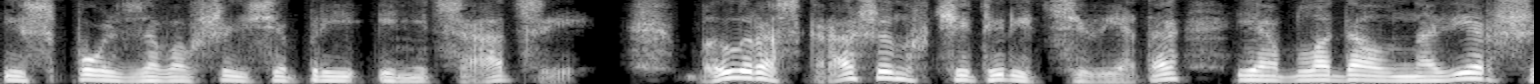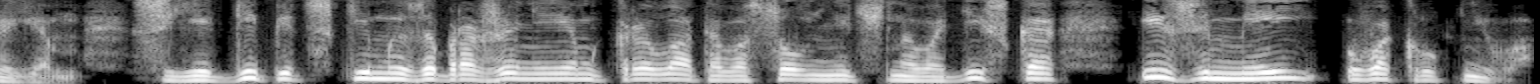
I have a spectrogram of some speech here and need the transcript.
использовавшийся при инициации, был раскрашен в четыре цвета и обладал навершием с египетским изображением крылатого солнечного диска и змей вокруг него.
